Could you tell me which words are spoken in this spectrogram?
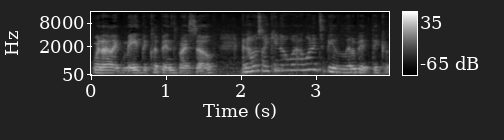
when I like made the clip-ins myself. And I was like, you know what? I want it to be a little bit thicker.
